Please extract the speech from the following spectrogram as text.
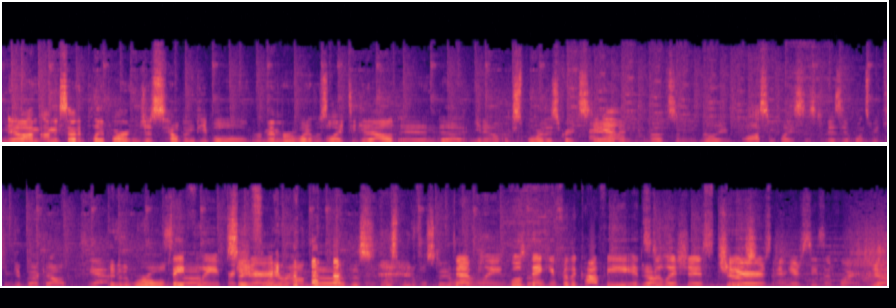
No, I'm, I'm excited to play a part in just helping people remember what it was like to get out and uh, you know explore this great state and promote some really awesome places to visit once we can get back out Yeah. into the world Safely, uh, for safely sure. around uh, this this beautiful state of Definitely. ours. Well, So, thank you for the coffee. It's Yeah. delicious. Cheers. Cheers. And here's season four. Yeah.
